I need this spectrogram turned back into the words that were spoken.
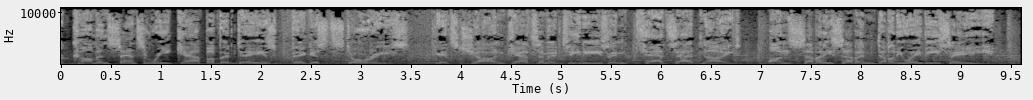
A common sense recap of the day's biggest stories. It's John Catsimatidis and Cats at Night on 77 WABC.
